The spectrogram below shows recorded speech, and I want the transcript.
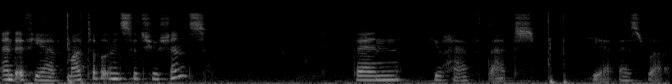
And if you have multiple institutions, then you have that here as well.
